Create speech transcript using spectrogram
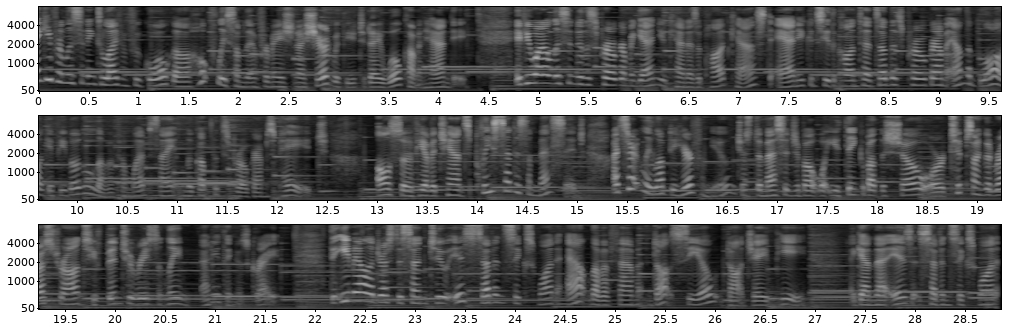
Thank you for listening to Life in Fukuoka. Hopefully, some of the information I shared with you today will come in handy. If you want to listen to this program again, you can as a podcast, and you can see the contents of this program and the blog if you go to the Love FM website and look up this program's page. Also, if you have a chance, please send us a message. I'd certainly love to hear from you. Just a message about what you think about the show or tips on good restaurants you've been to recently. Anything is great. The email address to send to is 761 at lovefm.co.jp. Again, that is 761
